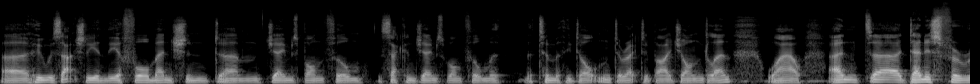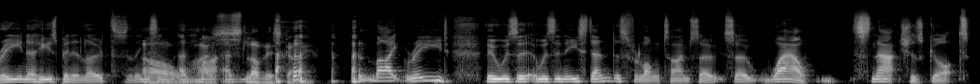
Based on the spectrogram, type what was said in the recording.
uh, who was actually in the aforementioned um, James Bond film, the second James Bond film with the Timothy Dalton, directed by John Glen. Wow. And uh, Dennis Farina, he's been in loads of things. Oh, and, and I just love this guy. and Mike Reid, who was a, was in EastEnders for a long time. So, so wow, Snatch has got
